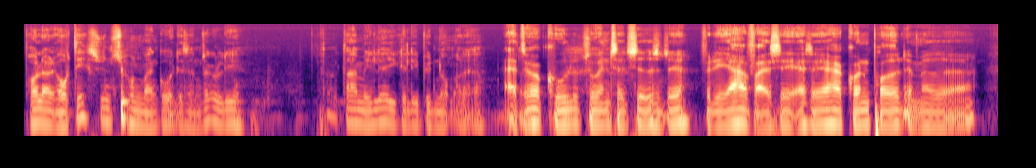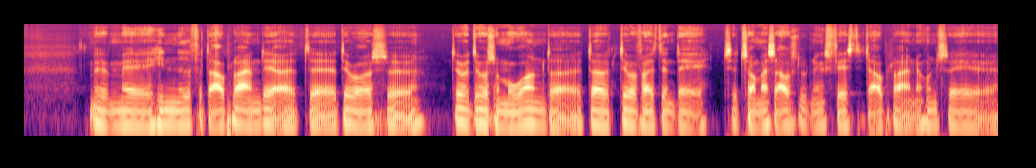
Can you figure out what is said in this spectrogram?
prøve at lave det? Jo, det synes hun var en god idé, så kan du lige, der er Mille, I kan lige bytte nummer der. Ja, det var cool, at du tog initiativet til det. Fordi jeg har faktisk, altså jeg har kun prøvet det med, øh, med, med hende nede for dagplejen der, at øh, det var også, øh, det var, det var som moren, der, der, det var faktisk den dag til Thomas afslutningsfest i dagplejen, og hun sagde, øh,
